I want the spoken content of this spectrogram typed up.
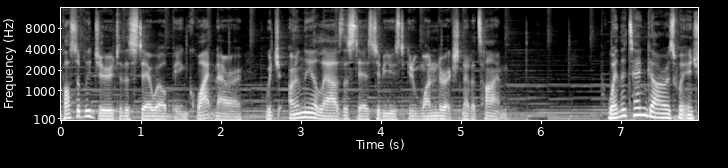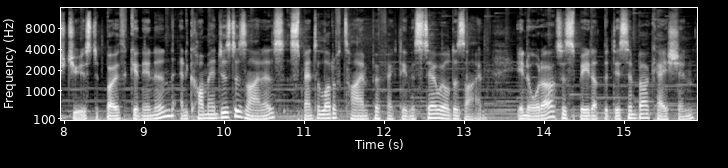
possibly due to the stairwell being quite narrow, which only allows the stairs to be used in one direction at a time. When the Tangaras were introduced, both Goninan and ComEng's designers spent a lot of time perfecting the stairwell design in order to speed up the disembarkation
